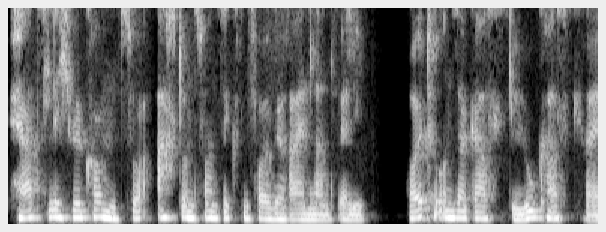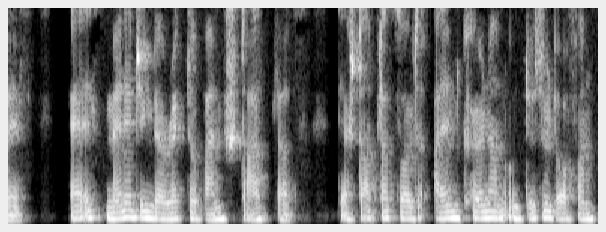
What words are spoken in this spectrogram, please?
Herzlich willkommen zur 28. Folge Rheinland Valley. Heute unser Gast Lukas Gräf. Er ist Managing Director beim Startplatz. Der Startplatz sollte allen Kölnern und Düsseldorfern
